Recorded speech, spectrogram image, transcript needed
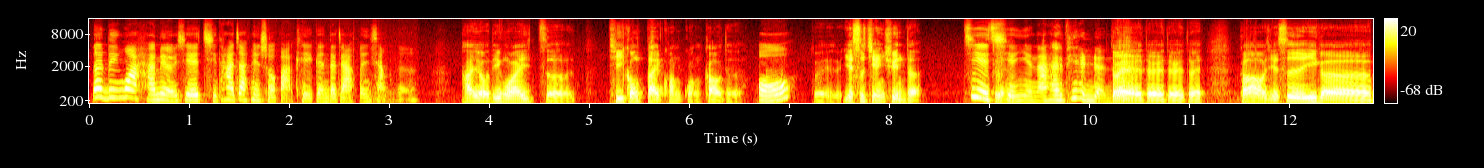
那另外还没有一些其他诈骗手法可以跟大家分享呢？还有另外一则提供贷款广告的哦，对，也是简讯的，借钱也拿来骗人。对对对对，刚好也是一个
